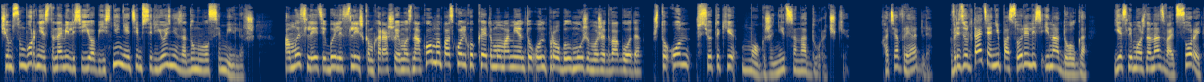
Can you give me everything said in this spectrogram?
Чем сумбурнее становились ее объяснения, тем серьезнее задумывался Меллерш. А мысли эти были слишком хорошо ему знакомы, поскольку к этому моменту он пробыл мужем уже два года, что он все-таки мог жениться на дурочке хотя вряд ли. В результате они поссорились и надолго, если можно назвать ссорой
